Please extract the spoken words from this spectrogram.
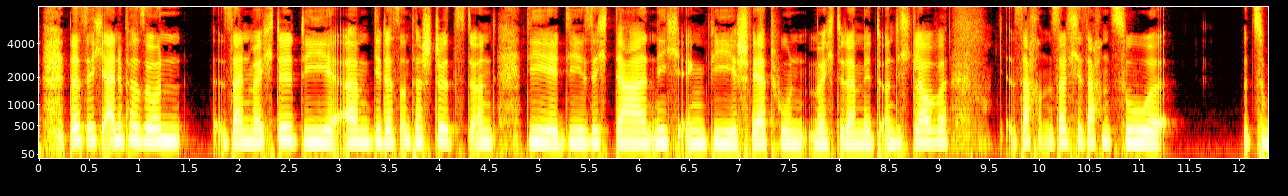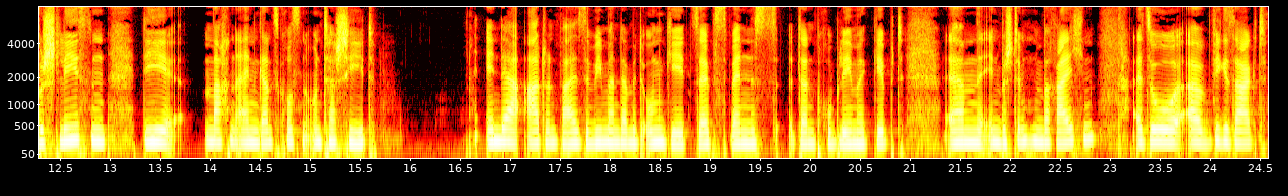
dass ich eine Person sein möchte, die, ähm, die das unterstützt und die, die sich da nicht irgendwie schwer tun möchte damit. Und ich glaube, Sachen, solche Sachen zu, zu beschließen, die machen einen ganz großen Unterschied. In der Art und Weise, wie man damit umgeht, selbst wenn es dann Probleme gibt ähm, in bestimmten Bereichen. Also äh, wie gesagt,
